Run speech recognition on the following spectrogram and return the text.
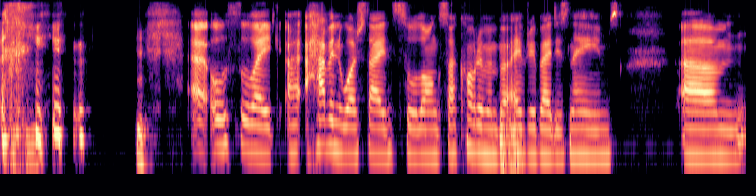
Mm-hmm. uh, also, like, I haven't watched that in so long, so I can't remember mm-hmm. everybody's names. Um,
